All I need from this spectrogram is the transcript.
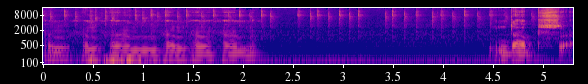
Hem, hem, hem, hem, hem, hem. Dobrze.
